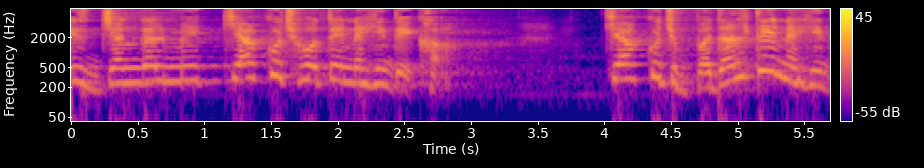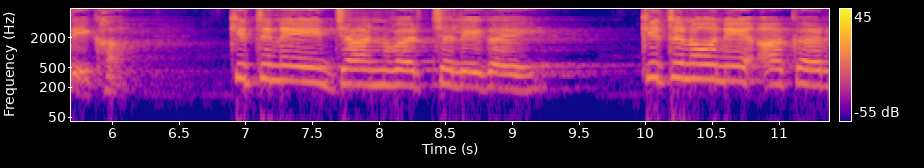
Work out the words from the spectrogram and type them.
इस जंगल में क्या कुछ होते नहीं देखा, क्या कुछ बदलते नहीं देखा। कितने जानवर चले गए, कितनों ने आकर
